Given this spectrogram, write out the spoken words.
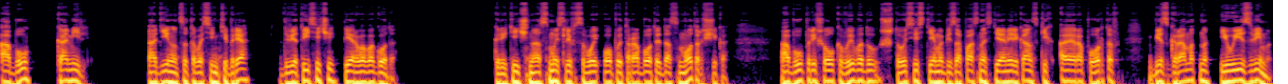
Абу Камиль. 11 сентября 2001 года. Критично осмыслив свой опыт работы досмотрщика, Абу пришел к выводу, что система безопасности американских аэропортов безграмотна и уязвима.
